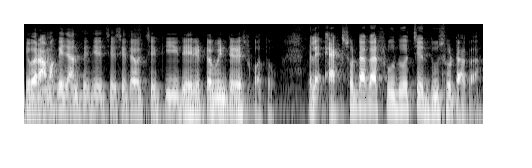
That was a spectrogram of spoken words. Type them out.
এবার আমাকে জানতে চেয়েছে, সেটা হচ্ছে কি? রেট অফ ইন্টারেস্ট কত? তাহলে একশো টাকার সুদ হচ্ছে দুশো টাকা।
